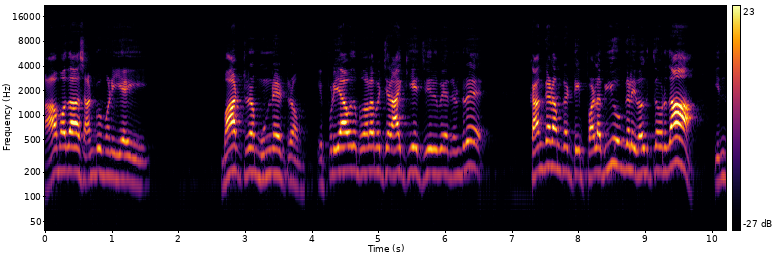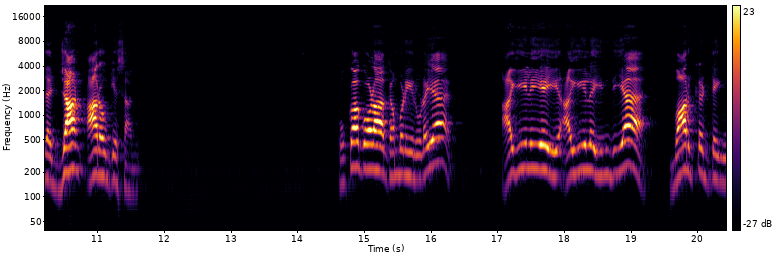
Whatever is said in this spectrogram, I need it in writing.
ராமதாஸ் அன்புமணியை மாற்றம் முன்னேற்றம் எப்படியாவது முதலமைச்சர் ஆக்கியே தீருவேன் என்று கங்கணம் கட்டி பல வியூகங்களை வகுத்தவர் தான் இந்த ஜான் ஆரோக்கியசாமி. கொக்கா கோலா கம்பெனியினுடைய அகிலிய அகில இந்திய மார்க்கெட்டிங்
